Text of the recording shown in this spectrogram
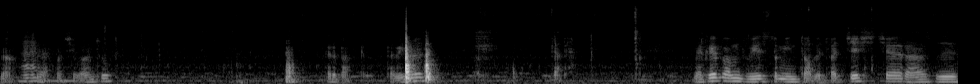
No, jak on się włączył? Herbatkę zostawimy. Nagrywam 20-minutowy. 20 razy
